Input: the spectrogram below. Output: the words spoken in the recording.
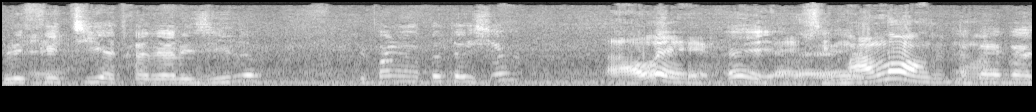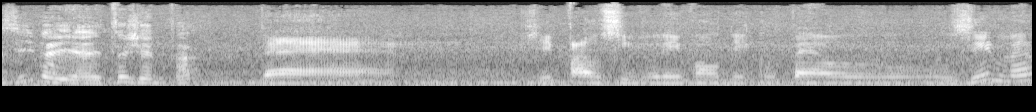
les fétis à travers les îles. Tu parles un peu tahitien? Ah ouais, Hey, ben, euh, c'est ma langue. Ah ben, Vas-y, ben, te gêne pas. Ben, j'ai pas aussi vraiment des copains aux, aux îles. hein.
